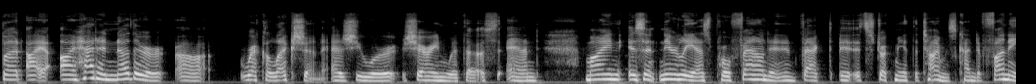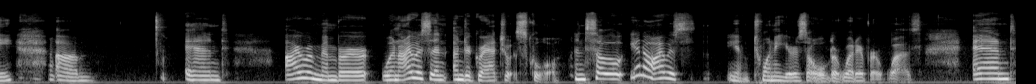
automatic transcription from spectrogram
but I, I had another uh, recollection as you were sharing with us. And mine isn't nearly as profound. And in fact, it, it struck me at the time as kind of funny. Um, and I remember when I was in undergraduate school. And so, you know, I was, you know, 20 years old or whatever it was. And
